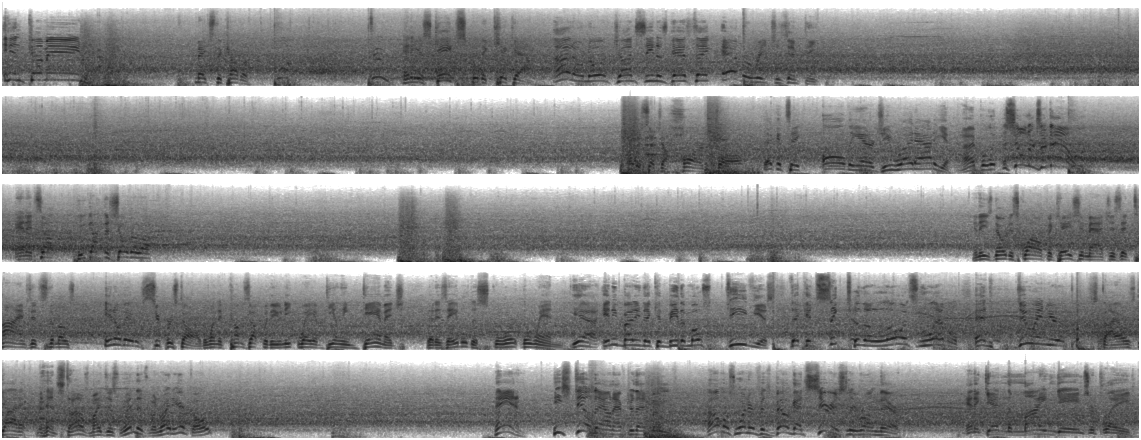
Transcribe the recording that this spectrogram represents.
Incoming! Makes the cover. And he escapes with a kick out. I don't know if John Cena's gas tank ever reaches empty. Such a hard fall. That could take all the energy right out of you. I believe the shoulders are down. And it's up. He got the shoulder up. In these no disqualification matches, at times it's the most innovative superstar, the one that comes up with a unique way of dealing damage that is able to score the win. Yeah, anybody that can be the most devious, that can sink to the lowest level and do in your opponent. Styles got it. Man, Styles might just win this one right here, Cole. Man, he's still down after that move. I almost wonder if his bell got seriously wrong there. And again, the mind games are played.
